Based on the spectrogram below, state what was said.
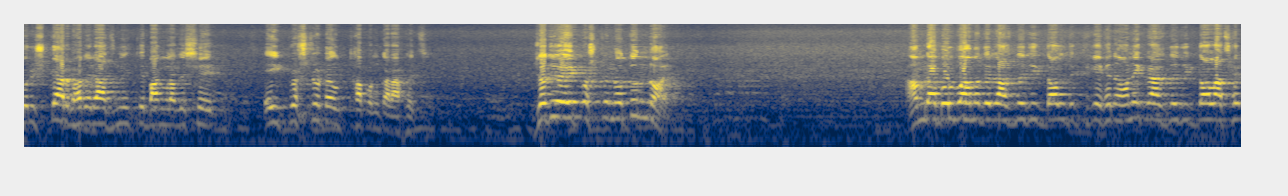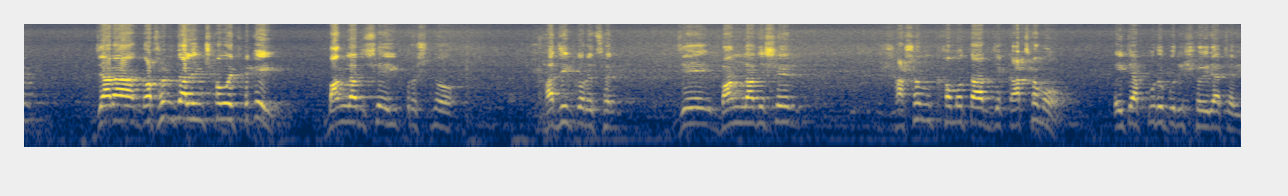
পরিষ্কারভাবে রাজনীতিতে বাংলাদেশে এই প্রশ্নটা উত্থাপন করা হয়েছে। যদিও এই প্রশ্ন নতুন নয়, আমরা বলব আমাদের রাজনৈতিক দল দিক থেকে এখানে অনেক রাজনৈতিক দল আছেন, যারা গঠনকালীন সময় থেকেই বাংলাদেশে এই প্রশ্ন হাজির করেছেন যে বাংলাদেশের শাসন ক্ষমতার যে কাঠামো, এটা পুরোপুরি স্বৈরাচারী,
